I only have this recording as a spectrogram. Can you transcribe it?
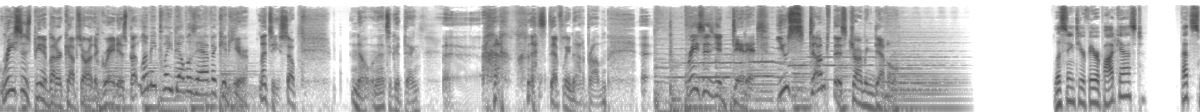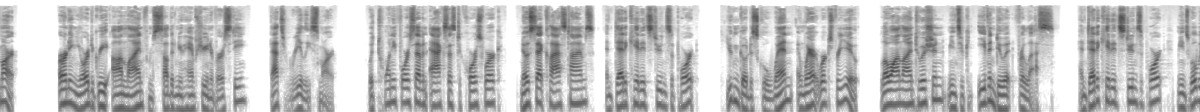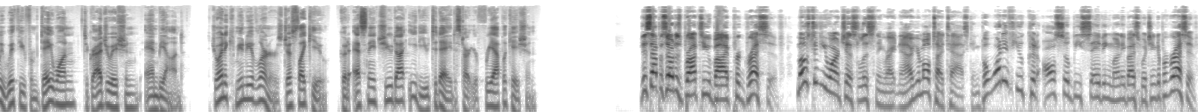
Reese's peanut butter cups are the greatest, but let me play devil's advocate here. Let's see. So, no, that's a good thing. Uh, that's definitely not a problem. Uh, Reese's, you did it. You stumped this charming devil. Listening to your favorite podcast? That's smart. Earning your degree online from Southern New Hampshire University? That's really smart. With 24 7 access to coursework, no set class times, and dedicated student support, you can go to school when and where it works for you. Low online tuition means you can even do it for less. And dedicated student support means we'll be with you from day one to graduation and beyond. Join a community of learners just like you. Go to snhu.edu today to start your free application. This episode is brought to you by Progressive. Most of you aren't just listening right now, you're multitasking. But what if you could also be saving money by switching to Progressive?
